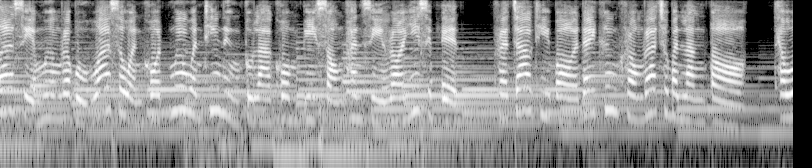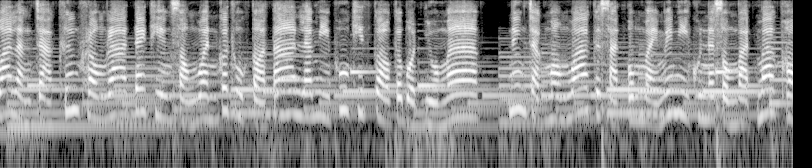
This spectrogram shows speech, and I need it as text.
ม่าเสียเมืองระบุว่าสวรรคตเมื่อวันที่ 1 ตุลาคมปี 2421 พระเจ้าทีบอได้ขึ้นครองราชบัลลังก์ต่อทว่าหลังจากขึ้นครองราชได้เพียงสองวันก็ถูกต่อต้านและมีผู้คิดก่อกบฏอยู่มาก เนื่องจากมองว่ากษัตริย์องค์ใหม่ไม่มีคุณสมบัติมากพอ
